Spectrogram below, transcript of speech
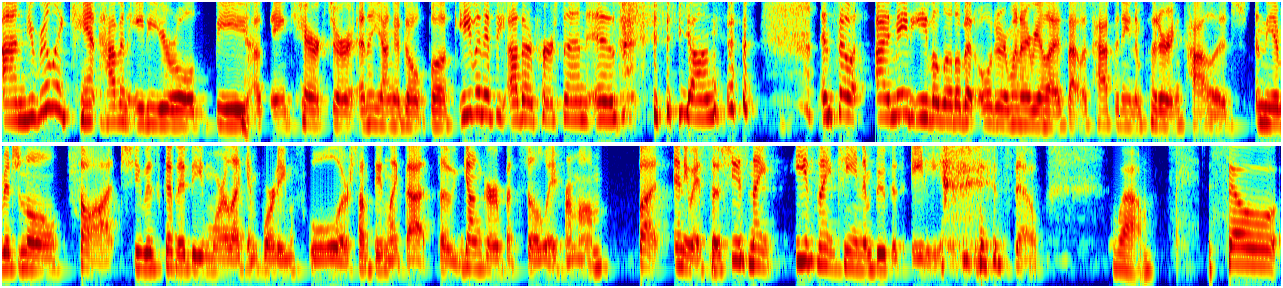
And you really can't have an 80 year old be a main character in a young adult book, even if the other person is young. and so I made Eve a little bit older when I realized that was happening and put her in college. And the original thought she was going to be more like in boarding school or something like that. So younger, but still away from mom. But anyway, so she's nine, Eve's 19 and Boop is 80. so, wow. So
